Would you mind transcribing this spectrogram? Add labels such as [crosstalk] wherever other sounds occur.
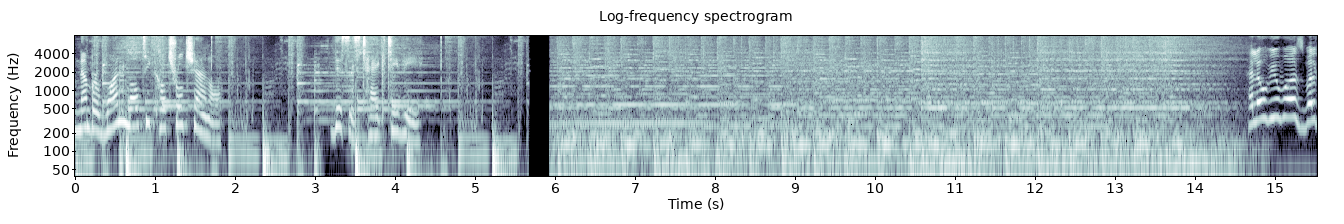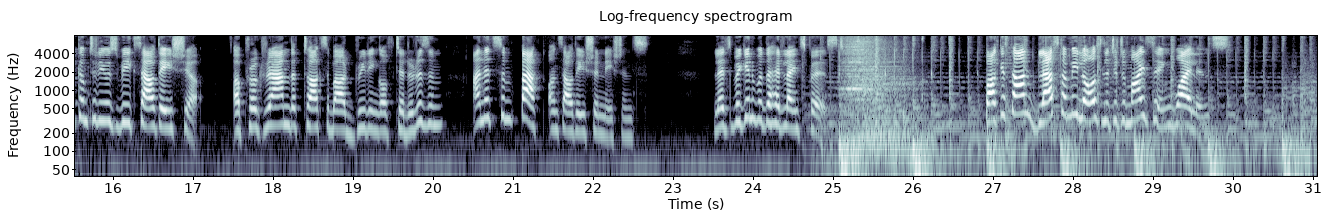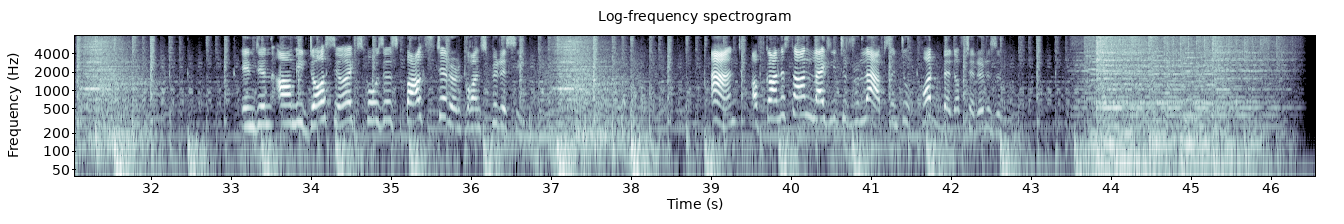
number one multicultural channel. This is Tag TV. Hello viewers, welcome to Newsweek South Asia, a program that talks about breeding of terrorism and its impact on South Asian nations. Let's begin with the headlines first. Pakistan blasphemy laws legitimizing violence. Indian Army dossier exposes Pak's terror conspiracy. And Afghanistan likely to relapse into hotbed of terrorism.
